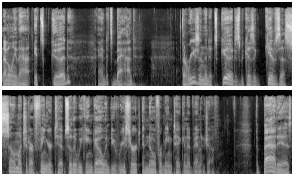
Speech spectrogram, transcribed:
not only that, it's good and it's bad. The reason that it's good is because it gives us so much at our fingertips so that we can go and do research and know if we're being taken advantage of. The bad is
